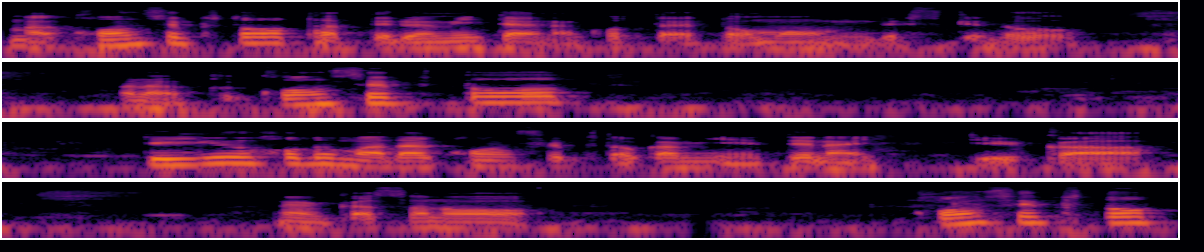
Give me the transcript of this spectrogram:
まあ、コンセプトを立てるみたいなことやと思うんですけど、まあ、なんかコンセプトっていうほどまだコンセプトが見えてないっていうか、なんかそのコンセプト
